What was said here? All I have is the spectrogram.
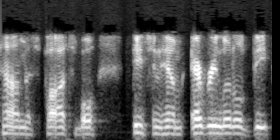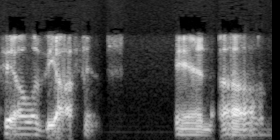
time as possible teaching him every little detail of the offense. And um,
